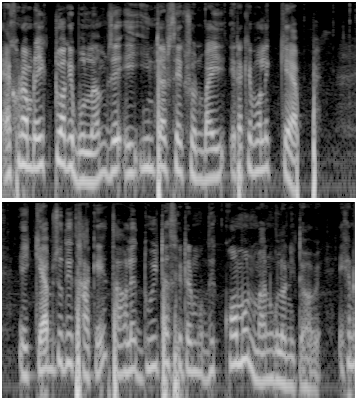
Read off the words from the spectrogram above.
এখন আমরা একটু আগে বললাম যে এই ইন্টারসেকশন বা এটাকে বলে ক্যাপ এই ক্যাপ যদি থাকে, তাহলে দুইটা সেটের মধ্যে কমন মানগুলো নিতে হবে। এখানে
